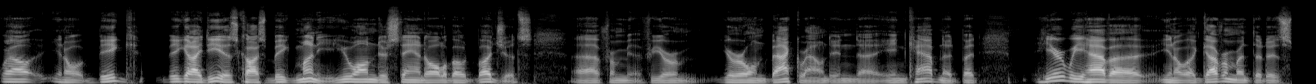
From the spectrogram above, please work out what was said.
Well, you know, big big ideas cost big money. You understand all about budgets uh, from your your own background in uh, in cabinet, but here we have a you know a government that is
